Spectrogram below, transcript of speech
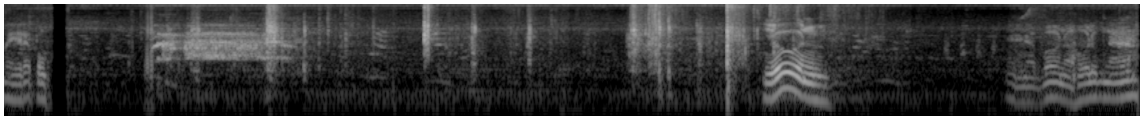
Mahirap pong Yun. Ayan na po, nahulog na.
